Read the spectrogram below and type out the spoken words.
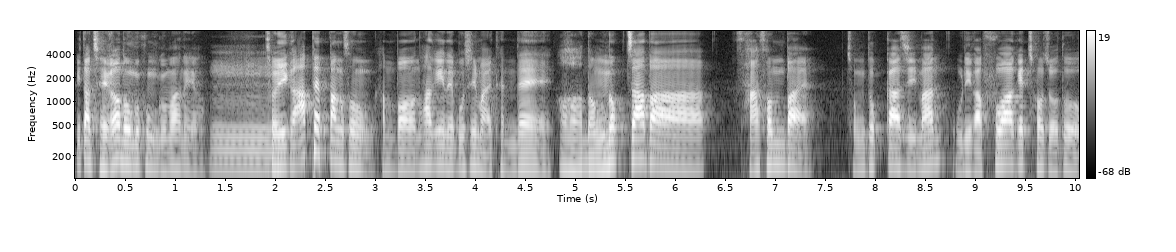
일단 제가 너무 궁금하네요. 음. 저희가 앞에 방송 한번 확인해 보시면 알 텐데 어, 넉넉 잡아 4선발 정도까지만 우리가 후하게 쳐줘도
